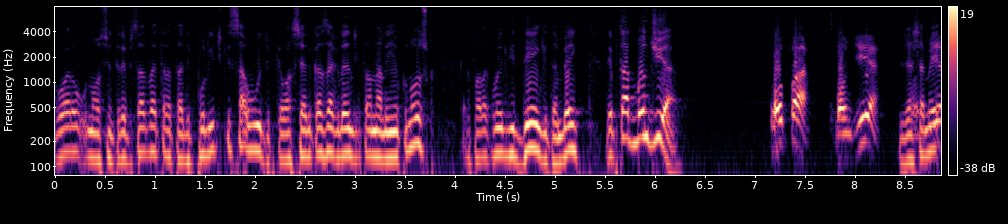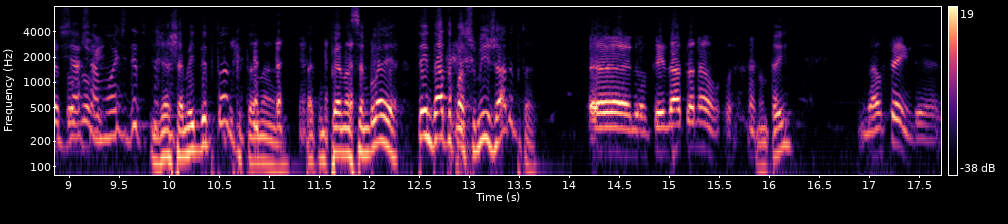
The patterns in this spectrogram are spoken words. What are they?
Agora o nosso entrevistado vai tratar de política e saúde, porque é o Acélio Casagrande que está na linha conosco. Quero falar com ele de dengue também. Deputado, bom dia. Opa, bom dia. Já bom chamei. Dia já chamou de deputado. Já chamei de deputado, que está tá com o pé na Assembleia. Tem data para assumir já, deputado? Uh, não tem data não. Não tem? não tem, né?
